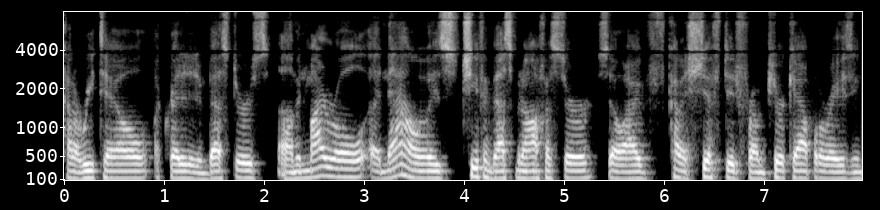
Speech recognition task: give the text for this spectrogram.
kind of retail accredited investors. Um, and my role uh, now is chief investment officer. So I've kind of shifted from pure capital raising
